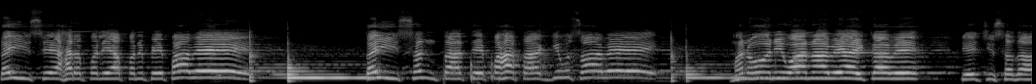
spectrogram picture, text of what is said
तैसे हरपले आपण पेपावे. तै संता ते पाहता गिवसावे. म्हणून वानावे ऐकावे. त्याची सदा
